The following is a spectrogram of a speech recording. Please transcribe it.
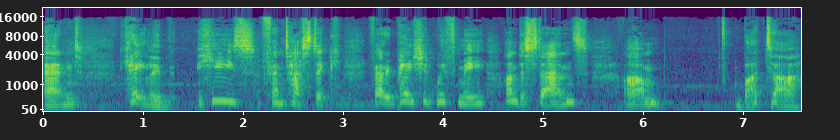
And Caleb, he's fantastic, very patient with me, understands. Um, but uh,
